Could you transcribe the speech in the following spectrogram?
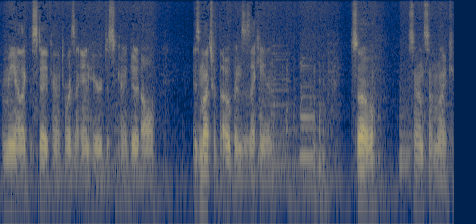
for me, I like to stay kind of towards the end here, just kind of get it all as much with the opens as I can. So, sounds something like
